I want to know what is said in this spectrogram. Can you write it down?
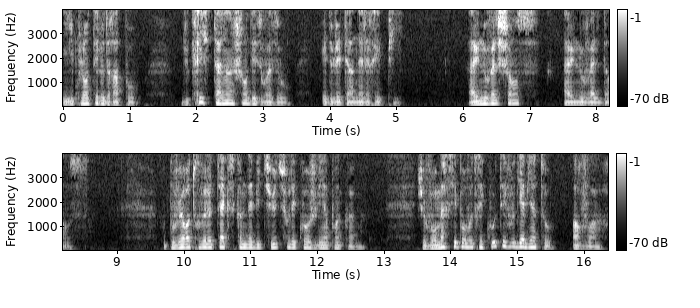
et y planter le drapeau du cristallin chant des oiseaux et de l'éternel répit. À une nouvelle chance, à une nouvelle danse. Vous pouvez retrouver le texte comme d'habitude sur lescoursjulien.com. Je vous remercie pour votre écoute et vous dis à bientôt. Au revoir.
